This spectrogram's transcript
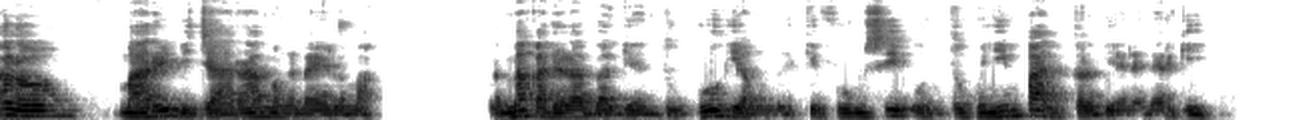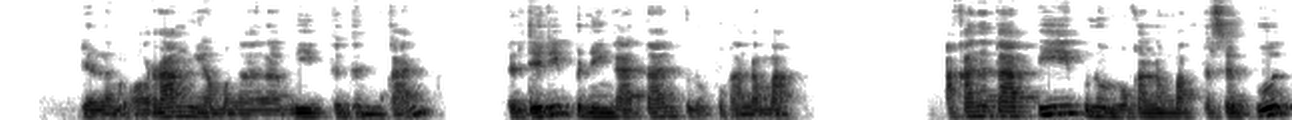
Halo, mari bicara mengenai lemak. Lemak adalah bagian tubuh yang memiliki fungsi untuk menyimpan kelebihan energi. Dalam orang yang mengalami kegemukan, terjadi peningkatan penumpukan lemak. Akan tetapi, penumpukan lemak tersebut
